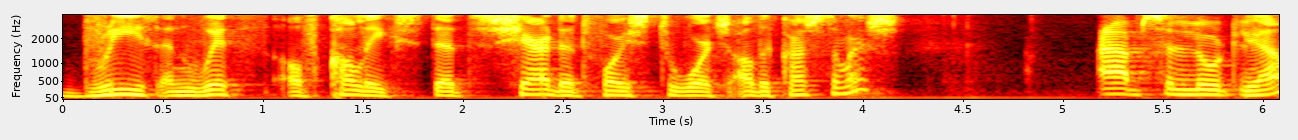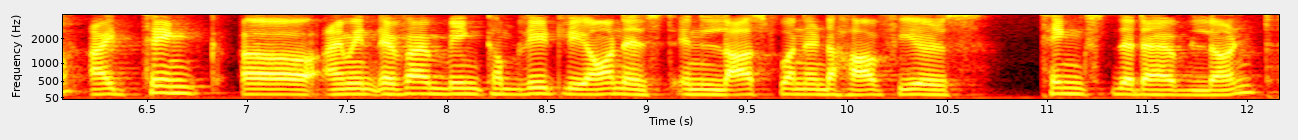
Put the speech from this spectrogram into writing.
breadth and width of colleagues that share that voice towards other customers? Absolutely. Yeah? I think, uh, I mean, if I'm being completely honest, in last one and a half years, things that I have learned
